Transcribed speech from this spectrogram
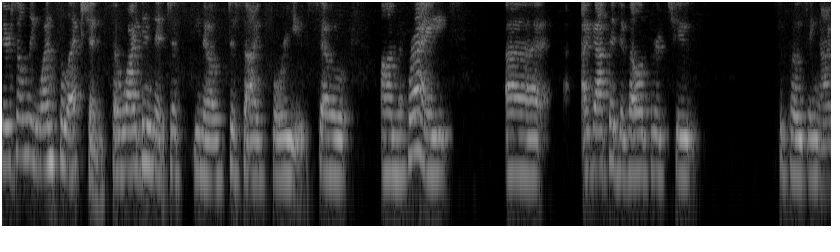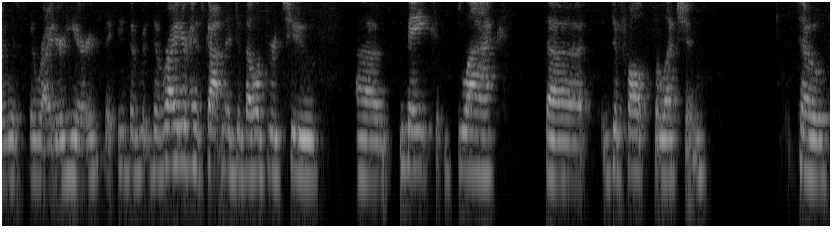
there's only one selection. So why didn't it just, you know, decide for you? So on the right, uh, I got the developer to, supposing I was the writer here, the, the, the writer has gotten the developer to uh, make black the default selection. So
